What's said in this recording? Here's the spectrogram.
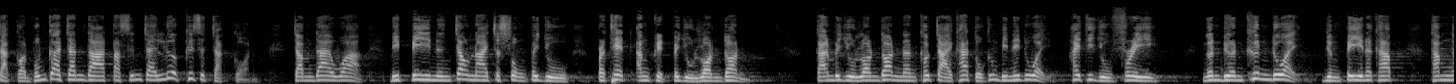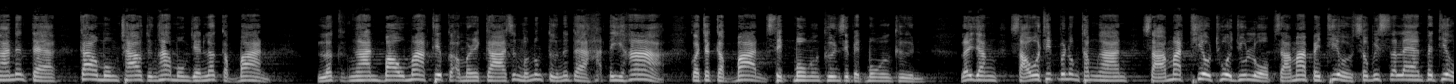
จักรก่อน ผมกับอาจารย์ดาตัดสินใจเลือกคริสตจักรก่อน จำได้ว่ามีปีหนึ่งเจ้านายจะส่งไปอยู่ประเทศอังกฤษไปอยู่ลอนดอน การไปอยู่ลอนดอนนั้นเขาจ่ายค่าตั๋วเครื่องบินให้ด้วย ให้ที่อยู่ฟรี เงินเดือนขึ้นด้วยหนึ่งปีนะครับทำงานตั้งแต่9ก้าโมงเช้าถึงห้าโมงเย็นแล้วกลับบ้าน แล้วงานเบามากเทียบกับอเมริกา ซึ่งผมต้องตื่นตั้งแต่ตีห้าก็จะกลับบ้าน 10บโมงกลางคืน11บเอ็ดโมงกลางคืน และยังเสาร์อาทิตย์ไม่ต้องทำงาน สามารถเที่ยวทั่วยุโรป สามารถไปเที่ยวสวิตเซอร์แลนด์ไปเที่ยว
